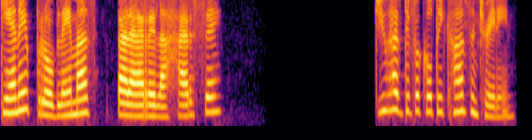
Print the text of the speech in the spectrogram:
¿Tiene problemas para relajarse? Do you have difficulty concentrating?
